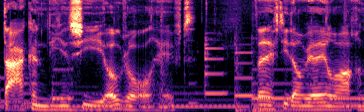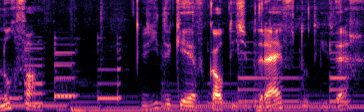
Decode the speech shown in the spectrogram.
taken die een CEO zo al heeft, daar heeft hij dan weer helemaal genoeg van. Dus iedere keer verkoopt hij zijn bedrijf, doet hij het weg.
